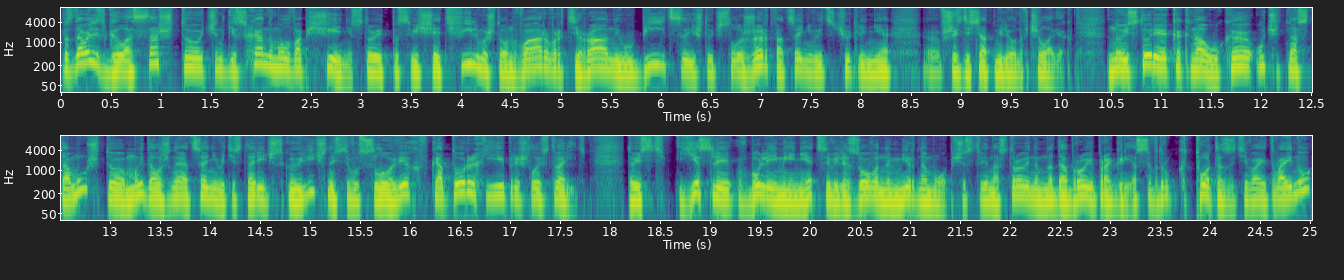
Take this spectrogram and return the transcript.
Раздавались голоса, что Чингисхану, мол, вообще не стоит посвящать фильмы, что он варвар, тиран и убийца, и что число жертв оценивается чуть ли не э, в 60 миллионов человек. Но история как наука учит нас тому, что мы должны оценивать историческую личность в условиях, в которых ей пришлось творить. То есть, если в более-менее цивилизованном мирном обществе, настроенном на добро и прогресс, вдруг кто-то затевает войну,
